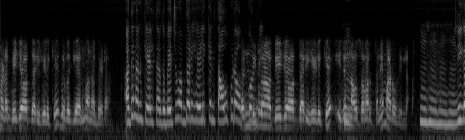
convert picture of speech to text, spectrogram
ಮೇಡಮ್ ಬೇಜವಾಬ್ದಾರಿ ಹೇಳಿಕೆ ಇದ್ರ ಬಗ್ಗೆ ಅನುಮಾನ ಬೇಡ. ಅದೇ ನಾನು ಕೇಳ್ತಾ ಇರೋದು ಬೇಜವಾಬ್ದಾರಿ ಹೇಳಿಕೆ ಅಂತ ತಾವು ಕೂಡ ಒಪ್ಕೊಂಡ್ರಿ. ಖಂಡಿತ ಬೇಜವಾಬ್ದಾರಿ ಹೇಳಿಕೆ ಇದನ್ನ ನಾವು ಸಮರ್ಥನೆ ಮಾಡೋದಿಲ್ಲ. ಹ್ಮ್ ಹ್ಮ್ ಹ್ಮ್ ಹ್ಮ್. ಈಗ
